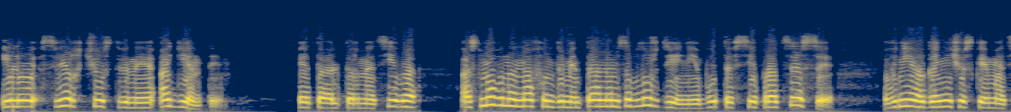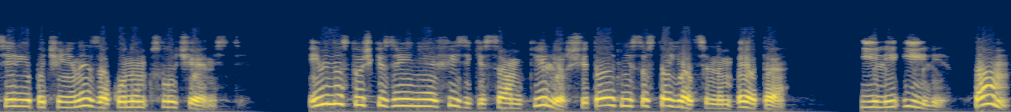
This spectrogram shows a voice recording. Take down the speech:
или сверхчувственные агенты – эта альтернатива основана на фундаментальном заблуждении, будто все процессы вне органической материи подчинены законам случайности. Именно с точки зрения физики сам Келлер считает несостоятельным это или-или, там,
